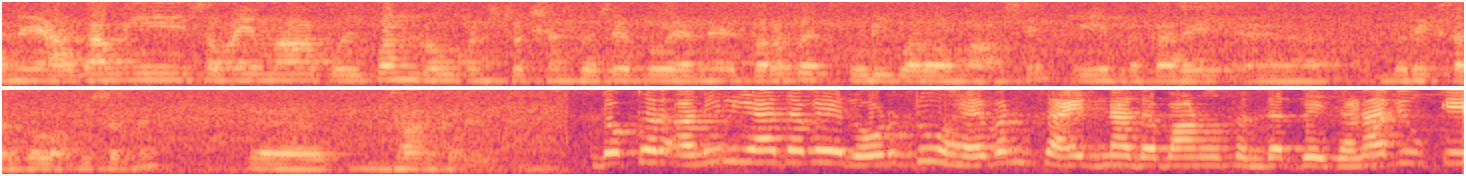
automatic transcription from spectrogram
અને આગામી સમયમાં કોઈ પણ નવું કન્સ્ટ્રક્શન થશે તો એને તરત જ તોડી પાડવામાં આવશે. એ પ્રકારે દરેક સર્કલ ઓફિસરને જાણ કરેલી છે. ડોક્ટર અનિલ યાદવે રોડ ટુ હેવન સાઇડના દબાણો સંદર્ભે જણાવ્યું કે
